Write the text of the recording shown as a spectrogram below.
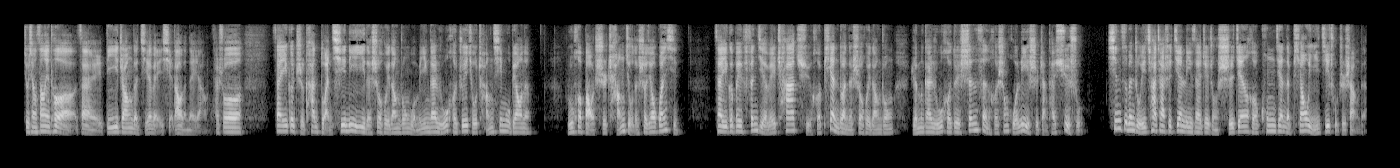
就像桑内特在第一章的结尾写到的那样，他说，在一个只看短期利益的社会当中，我们应该如何追求长期目标呢？如何保持长久的社交关系？在一个被分解为插曲和片段的社会当中，人们该如何对身份和生活历史展开叙述？新资本主义恰恰是建立在这种时间和空间的漂移基础之上的。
